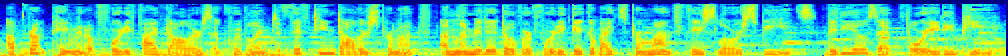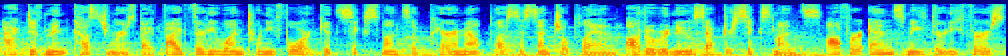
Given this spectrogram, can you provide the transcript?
Upfront payment of $45 equivalent to $15 per month. Unlimited over 40 gigabytes per month. Face lower speeds. Videos at 480p. Active Mint customers by 531.24 get six months of Paramount Plus Essential Plan. Auto renews after six months. Offer ends May 31st,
